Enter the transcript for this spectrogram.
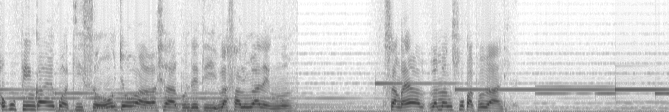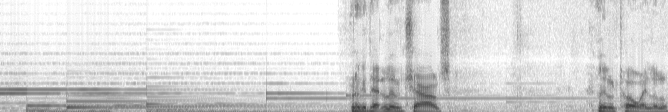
okupinga ekwatiso oco avavaxalapo ndeti vasaluva leñgo bali Look at that little child's little toy, little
